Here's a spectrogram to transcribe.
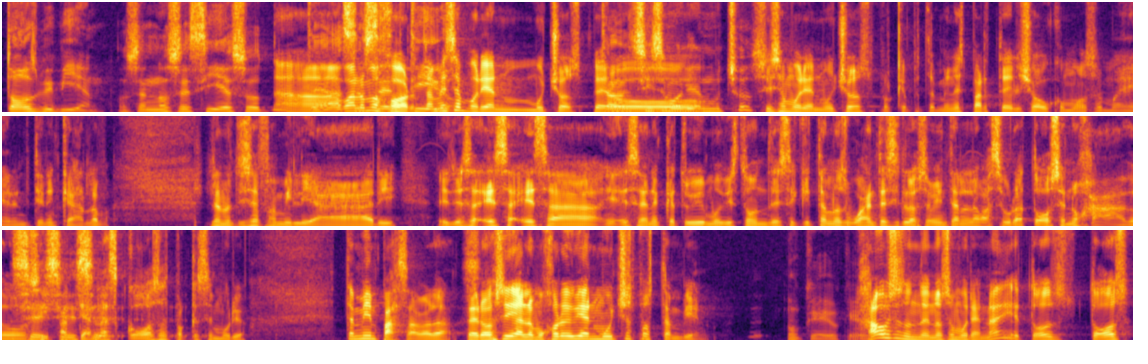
Todos vivían. O sea, no sé si eso te No, hace a lo mejor. sentido. También se morían muchos, pero... ¿Sí se morían muchos? Sí se morían muchos, porque pues, también es parte del show cómo se mueren. Tienen que dar la, la noticia familiar y esa, esa, esa escena que tuvimos visto donde se quitan los guantes y los avientan a la basura todos enojados Sí, y sí, patean sí. las cosas porque se murió. También pasa, ¿verdad? Pero sí, a lo mejor vivían muchos, pues también. Ok, ok. House es donde no se muere nadie. Todos, todos,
